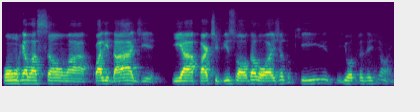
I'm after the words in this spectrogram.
com relação à qualidade e à parte visual da loja do que em outras regiões.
